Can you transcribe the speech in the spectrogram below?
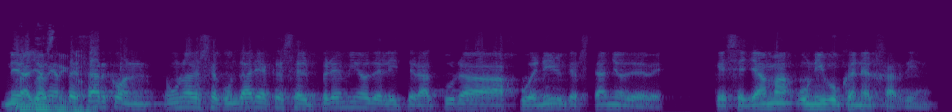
Mira, yo voy a empezar con uno de secundaria que es el premio de literatura juvenil de este año de EBE, que se llama Un ebook en el jardín.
